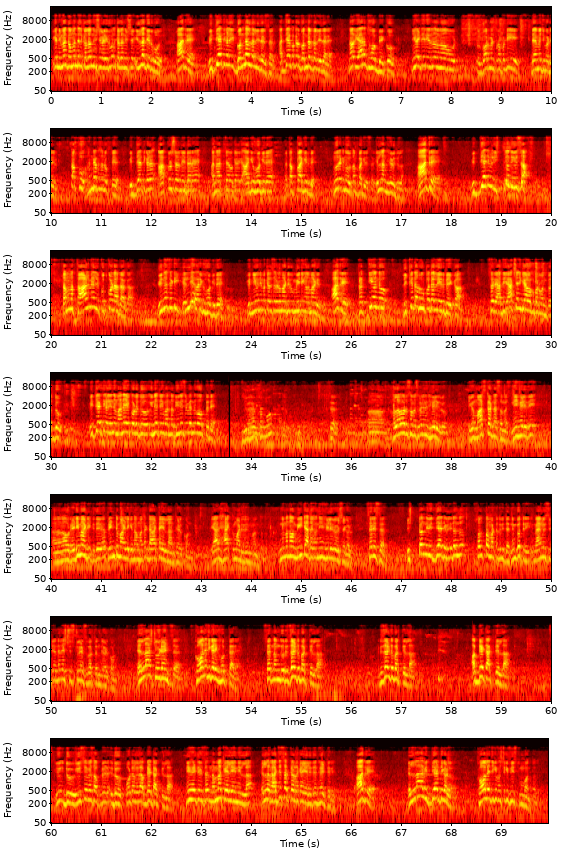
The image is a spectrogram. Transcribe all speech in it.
ಈಗ ನಿಮ್ಮ ಗಮನದಲ್ಲಿ ಕೆಲವೊಂದು ವಿಷಯಗಳು ಇರ್ಬೋದು, ಕೆಲವೊಂದು ವಿಷಯ ಇಲ್ಲದಿರ್ಬೋದು ಆದ್ರೆ ವಿದ್ಯಾರ್ಥಿಗಳಿಗೆ ಗೊಂದಲದಲ್ಲಿದ್ದಾರೆ ಸರ್. ಅಧ್ಯಾಪಕರು ಗೊಂದಲದಲ್ಲಿದ್ದಾರೆ. ನಾವು ಯಾರದ್ದು ಹೋಗ್ಬೇಕು? ನೀವು ಹೇಳ್ತೀರಿ ನಾವು ಗೌರ್ಮೆಂಟ್ ಪ್ರಾಪರ್ಟಿ ಡ್ಯಾಮೇಜ್ ಮಾಡಿದ್ರು. ತಪ್ಪು ಹಂಡ್ರೆಡ್ ಪರ್ಸೆಂಟ್ ಹೋಗ್ತೇವೆ ವಿದ್ಯಾರ್ಥಿಗಳ ಆಕ್ರೋಶದಲ್ಲಿದ್ದಾರೆ ಅನಾಥವಾಗಿ ಆಗಿ ಹೋಗಿದೆ ತಪ್ಪಾಗಿರ್ಬೇಕು ನೂರಕ್ಕೆ ನೂರು ತಪ್ಪಾಗಿದೆ ಸರ್. ಇಲ್ಲ ಅಂತ ಹೇಳುದಿಲ್ಲ. ಆದ್ರೆ ವಿದ್ಯಾರ್ಥಿಗಳು ಇಷ್ಟು ದಿವಸ ತಮ್ಮ ತಾಳ್ಮೆಯಲ್ಲಿ ಕುತ್ಕೊಂಡಾದಾಗ ಯೂನಿವರ್ಸಿಟಿ ಎಲ್ಲಿಯವರೆಗೆ ಹೋಗಿದೆ? ಈಗ ನೀವು ನಿಮ್ಮ ಕೆಲಸಗಳು ಮಾಡಿದ್ರು ಮೀಟಿಂಗ್ ಮಾಡಿದ್ರು. ಆದ್ರೆ ಪ್ರತಿಯೊಂದು ಲಿಖಿತ ರೂಪದಲ್ಲಿ ಇರಬೇಕಾ? ಸರಿ ಅದು ಯಾಕ್ಷನ್ಗೆ ಯಾವಾಗ ಬರುವಂತದ್ದು? ವಿದ್ಯಾರ್ಥಿಗಳಿಂದ ಮನೆಗೆ ಕೊಡೋದು ಯೂನಿವರ್ಸಿಟಿ ಬಂದದ್ದು ಯೂನಿವರ್ಸಿಟಿ ಬಂದಾಗ ಹೋಗ್ತದೆ. ಸರ್ ಹಲವಾರು ಸಮಸ್ಯೆಗಳನ್ನು ಹೇಳಿದ್ರು. ಈಗ ಮಾರ್ಕ್ಸ್ ಕಾರ್ಡ್ನ ಸಮಸ್ಯೆ. ನೀವು ಹೇಳಿದ್ರಿ ನಾವು ರೆಡಿ ಮಾಡಿ ಇಟ್ಟಿದ್ದೇವೆ ಪ್ರಿಂಟ್ ಮಾಡ್ಲಿಕ್ಕೆ ನಮ್ಮ ಹತ್ರ ಡಾಟಾ ಇಲ್ಲ ಅಂತ ಹೇಳ್ಕೊಂಡು. ಯಾರು ಹ್ಯಾಕ್ ಮಾಡಿದ್ರು ನಿಮ್ಮ ನಾವು ಮೀಟ್ ಆದಾಗ ನೀವು ಹೇಳಿರೋ ವಿಷಯಗಳು. ಸರಿ ಸರ್ ಇಷ್ಟೊಂದು ವಿದ್ಯಾರ್ಥಿಗಳು, ಇದೊಂದು ಸ್ವಲ್ಪ ಮಟ್ಟದ ವಿದ್ಯಾರ್ಥಿ. ನಿಮ್ಗೆ ಗೊತ್ತ್ರಿ ಮ್ಯಾಂಗ್ಳೂರ್ ಸಿಟಿ ಅಂದ್ರೆ ಎಷ್ಟು ಸ್ಟೂಡೆಂಟ್ಸ್ ಬರ್ತಾರೆ ಅಂತ ಹೇಳ್ಕೊಂಡು. ಎಲ್ಲಾ ಸ್ಟೂಡೆಂಟ್ಸ್ ಕಾಲೇಜ್ಗಳಿಗೆ ಹೋಗ್ತಾರೆ. ಸರ್, ನಮ್ದು ರಿಸಲ್ಟ್ ಬರ್ತಿಲ್ಲ. ರಿಸಲ್ಟ್ ಬರ್ತಿಲ್ಲ. ಅಪ್ಡೇಟ್ ಆಗ್ತಿಲ್ಲ. ಇದು U C M S update ಇದು ಪೋರ್ಟಲ್ ಎಲ್ಲ ಅಪ್ಡೇಟ್ ಆಗ್ತಿಲ್ಲ. ನೀವು ಹೇಳ್ತೀರಿ ಸರ್, ನಮ್ಮ ಕೈಯಲ್ಲಿ ಏನಿಲ್ಲ? ಎಲ್ಲ ರಾಜ್ಯ ಸರ್ಕಾರದ ಕೈಯಲ್ಲಿದೆ ಅಂತ ಹೇಳ್ತೀರಿ. ಆದ್ರೆ, ಎಲ್ಲಾ ವಿದ್ಯಾರ್ಥಿಗಳು ಕಾಲೇಜಿಗೆ ಫಸ್ಟ್ಗೆ ಫೀಸ್ ತುಂಬುವಂಥದ್ದು.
